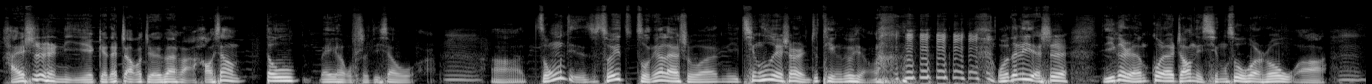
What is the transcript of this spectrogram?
还是你给他找个解决办法，好像都没有实际效果嗯啊。总体，所以总结来说，你倾诉这事儿你就听就行了。我的理解是，一个人过来找你倾诉，或者说我嗯，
